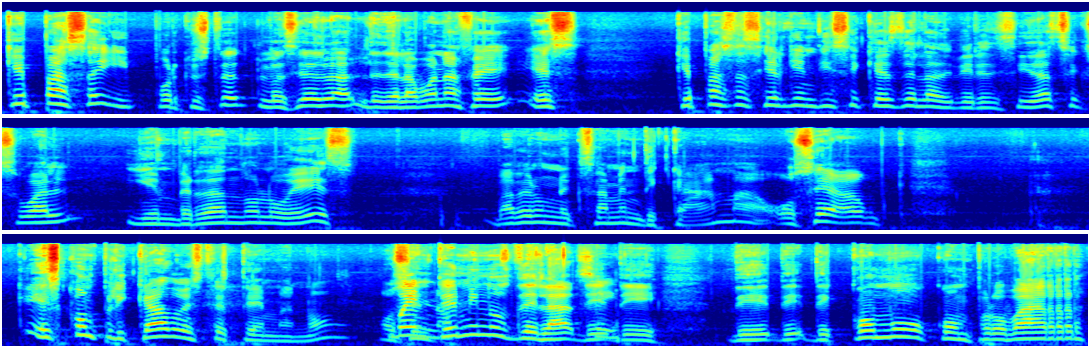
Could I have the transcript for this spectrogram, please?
qué, pasa? Y porque usted lo decía de la, buena fe, es, ¿qué pasa si alguien dice que es de la diversidad sexual y en verdad no lo es? ¿Va a haber un examen de cama? O sea, es complicado este tema, ¿no? O sea, en términos de, la, de, de, de, cómo comprobar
